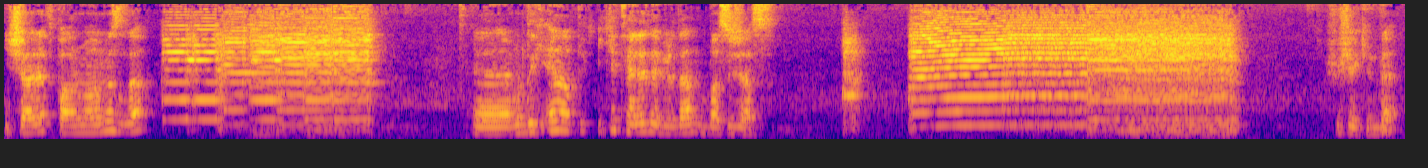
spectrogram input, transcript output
İşaret parmağımızla e, buradaki en alttaki iki tele de birden basacağız. Şu şekilde.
